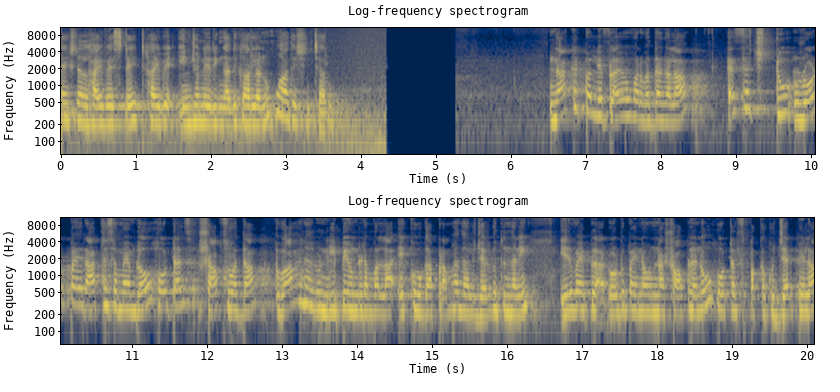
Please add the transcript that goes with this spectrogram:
national highway state highway engineering అధికారులను ఆదేశించారు. నార్కట్పల్లి ఫ్లైఓవర్ వద్ద గల ఎస్హెచ్ టూ రోడ్పై రాత్రి సమయంలో హోటల్స్ షాప్స్ వద్ద వాహనాలు నిలిపి ఉండడం వల్ల ఎక్కువగా ప్రమాదాలు జరుగుతుందని ఇరువైపులా రోడ్డుపైన ఉన్న షాపులను హోటల్స్ పక్కకు జరిపేలా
